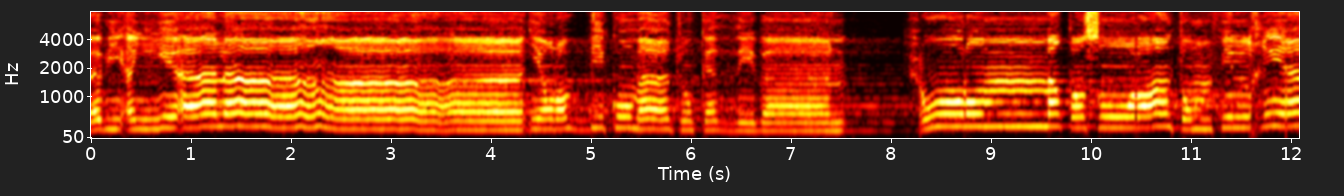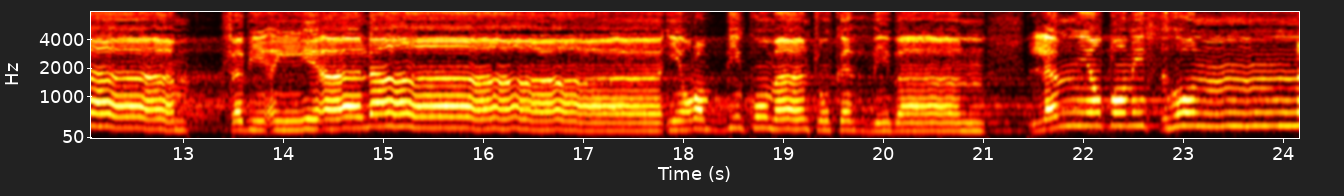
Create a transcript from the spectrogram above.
فبأي آلاء ربكما تكذبان؟ حور مقصورات في الخيام. فبأي آلاء ربكما تكذبان؟ لم يطمثهن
